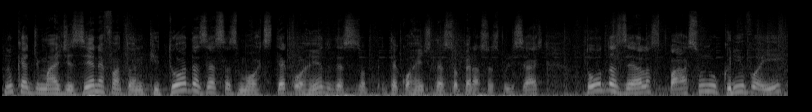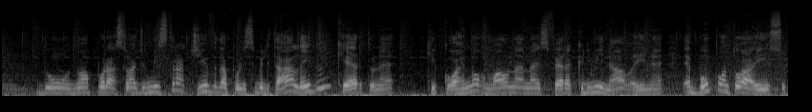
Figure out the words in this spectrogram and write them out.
Não quer demais dizer, né, Fantoni, que todas essas mortes decorrendo dessas, decorrentes dessas operações policiais, todas elas passam no crivo aí de, uma apuração administrativa da Polícia Militar, além do inquérito, né? Que corre normal na, na esfera criminal aí, né? É bom pontuar isso.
